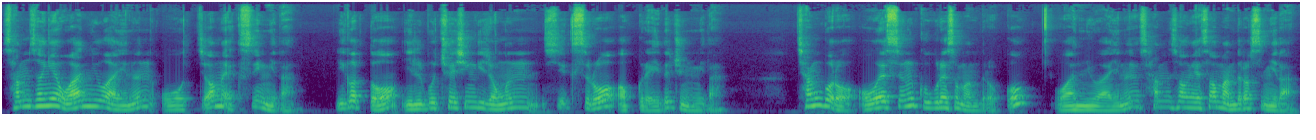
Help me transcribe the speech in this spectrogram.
삼성의 One UI는 5.x입니다. 이것도 일부 최신 기종은 6로 업그레이드 중입니다. 참고로 OS는 구글에서 만들었고 One UI는 삼성에서 만들었습니다.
